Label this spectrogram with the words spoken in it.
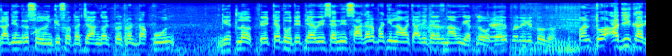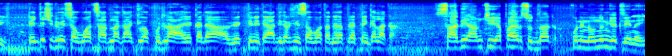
राजेंद्र सोलंकी स्वतःच्या अंगावर पेट्रोल टाकून घेतलं पेट्यात होते त्यावेळेस त्यांनी सागर पाटील नावाच्या अधिकाऱ्याचं नाव घेतलं होतं. घेतलं होतं. पण तो अधिकारी त्यांच्याशी तुम्ही संवाद साधला का किंवा कुठला एखाद्या व्यक्तीने त्या अधिकाऱ्याशी संवाद साधण्याचा प्रयत्न केला का? साधी आमची एफ आय आरसुद्धा कोणी नोंदून घेतली नाही.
